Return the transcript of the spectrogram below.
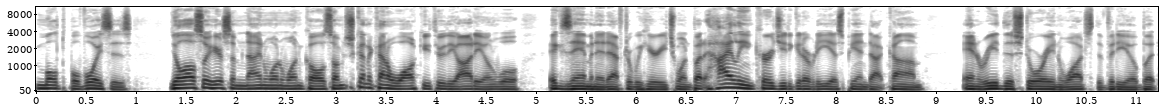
multiple voices. You'll also hear some 911 calls. So I'm just going to kind of walk you through the audio, and we'll examine it after we hear each one. But highly encourage you to get over to ESPN.com and read this story and watch the video. But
